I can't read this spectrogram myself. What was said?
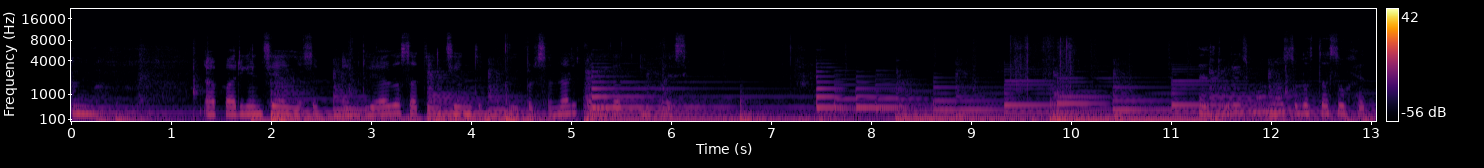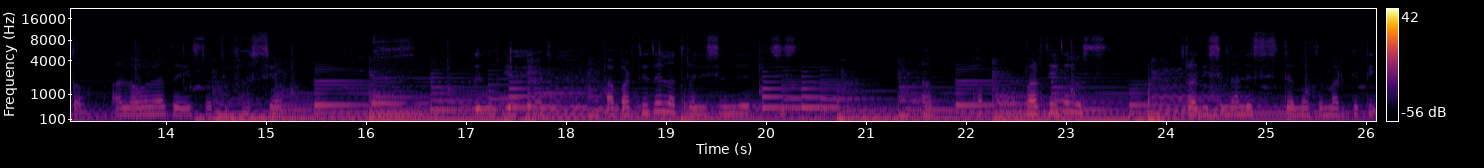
mm, apariencia de los empleados, atención del personal, calidad y precio. Solo está sujeto a la hora de satisfacción de los viajeros, a partir de la tradición de a, partir de los tradicionales sistemas de marketing,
